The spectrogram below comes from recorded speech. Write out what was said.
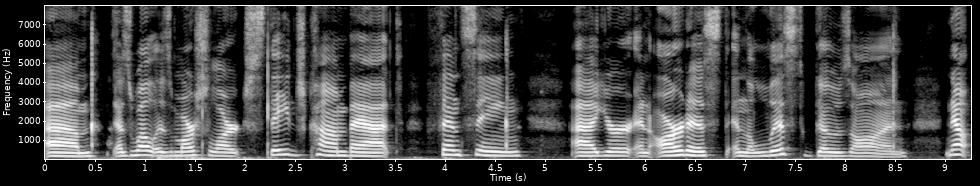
um, as well as martial arts, stage combat, fencing uh, you're an artist, and the list goes on. Now,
